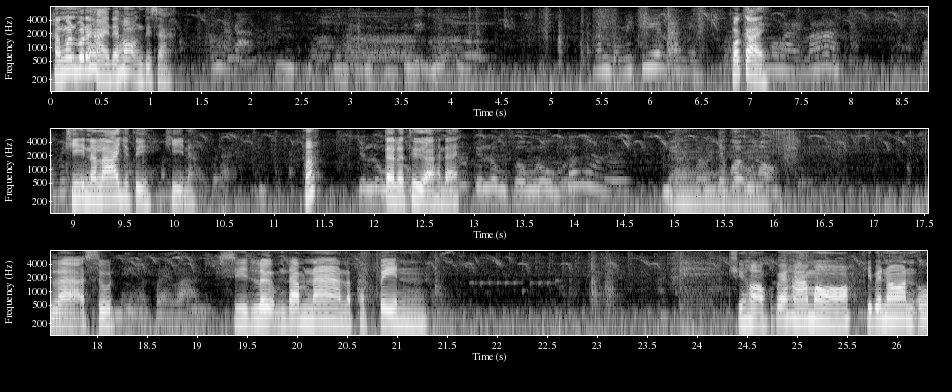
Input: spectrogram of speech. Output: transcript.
ทางมันบ่ได้หายในห้องติสะอืมอย่าหายดูก็เล่นนี่มันบ่มีกินอันนี้ว่าไก่ทำไมมากบ่มีขี่นาลาอยู่ติขี่นะฮะจนลงแต่ละเถื่อหันได้จนลงทรงโลลยแม่ก็จะว่าอุ้น้อง ล่าสุดแม่เอาไปวานสิเริ่มดำหน้าแล้วผัดเป็นสิหอบกูไปหาหมอสิไปนอน โอ้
